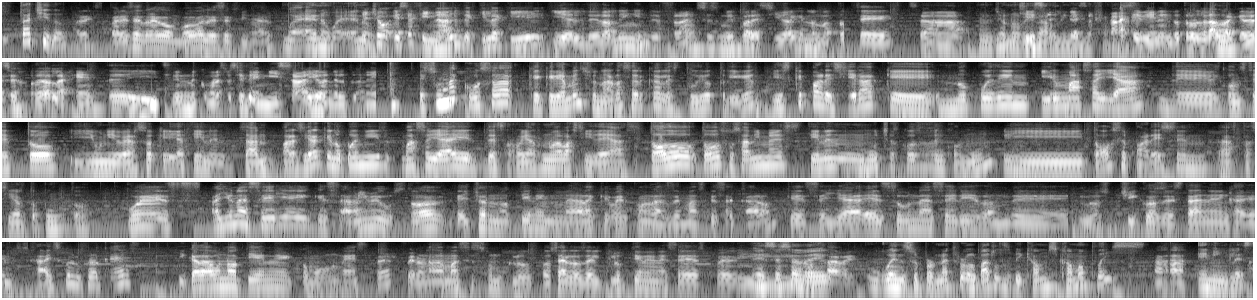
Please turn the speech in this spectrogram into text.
está chido. Parece, parece Dragon Ball ese final. Bueno, bueno. De hecho, ese final de Kill la Kill y el de Darling in the Franks es muy parecido. ¿Alguien lo notó? Sí. O sea, yo no vi Darling in the Franxx. que vienen de otro lado a quererse joder a la gente y tienen como una especie de emisario en el planeta. Es una cosa que quería mencionar acerca del estudio Trigger y es que pareciera que no pueden ir más allá del concepto y universo que ya tienen. O sea, pareciera que no pueden ir más allá y desarrollar nuevas ideas. Todo, todos sus animes tienen muchas cosas en común y todos se parecen hasta cierto punto. Pues hay una serie que a mí me gustó, de hecho no tiene nada que ver con las demás que sacaron, que se ya es una serie donde los chicos están en, hi- en high school creo que es, y cada uno tiene como un esper, pero nada más es un club, o sea los del club tienen ese esper y Es esa no de saben. When Supernatural Battles Becomes Commonplace Ajá. en inglés.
